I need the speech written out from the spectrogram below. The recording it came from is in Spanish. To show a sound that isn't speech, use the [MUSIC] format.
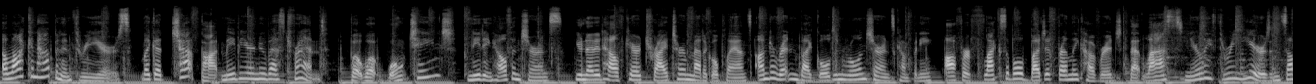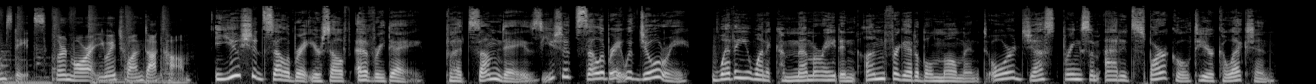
A lot can happen in three years, like a chatbot may be your new best friend. But what won't change? Needing health insurance. United Healthcare Tri Term Medical Plans, underwritten by Golden Rule Insurance Company, offer flexible, budget friendly coverage that lasts nearly three years in some states. Learn more at uh1.com. You should celebrate yourself every day, but some days you should celebrate with jewelry. Whether you want to commemorate an unforgettable moment or just bring some added sparkle to your collection,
